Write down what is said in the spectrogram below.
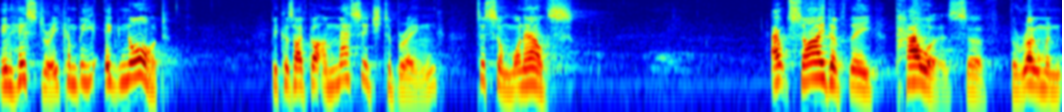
in history can be ignored because I've got a message to bring to someone else outside of the powers of the Roman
